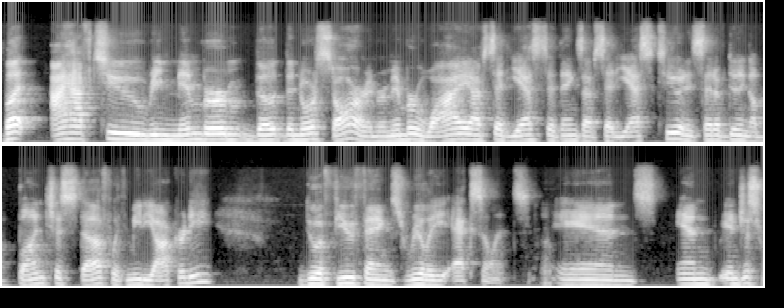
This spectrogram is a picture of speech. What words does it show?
But I have to remember the the North Star and remember why I've said yes to things I've said yes to. And instead of doing a bunch of stuff with mediocrity, do a few things really excellent. And and and just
